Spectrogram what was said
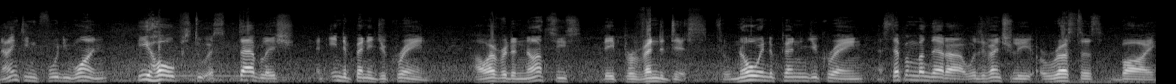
1941, he hopes to establish an independent Ukraine. However, the Nazis they prevented this. So no independent Ukraine. And Stepan Bandera was eventually arrested by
